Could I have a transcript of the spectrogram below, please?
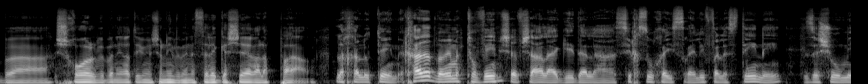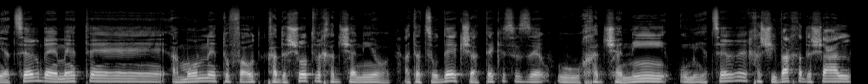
בשכול ובנרטיבים השונים ומנסה לגשר על הפער. לחלוטין. אחד הדברים הטובים שאפשר להגיד על הסכסוך הישראלי-פלסטיני, זה שהוא מייצר באמת אה, המון אה, תופעות חדשות וחדשניות. אתה צודק שהטקס הזה הוא חדשני, הוא מייצר אה, חשיבה חדשה על,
